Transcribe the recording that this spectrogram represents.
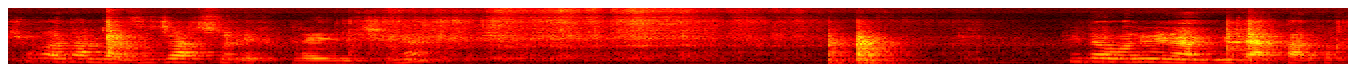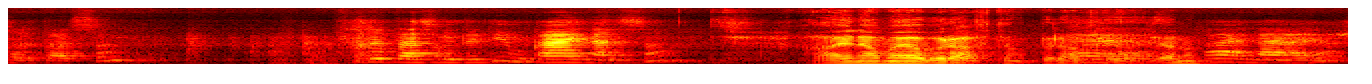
Şu kadar da sıcak su ekleyin içine. Bir de onunla bir dakika fıkırdasın. Fıkırdasın dediğim kaynasın. Kaynamaya bıraktım. Bırakıyor Evet, canım. Kaynıyor.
